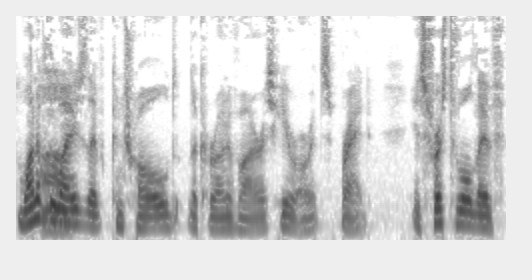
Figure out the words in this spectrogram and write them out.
One of the um, ways they've controlled the coronavirus here or its spread is first of all, they've,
